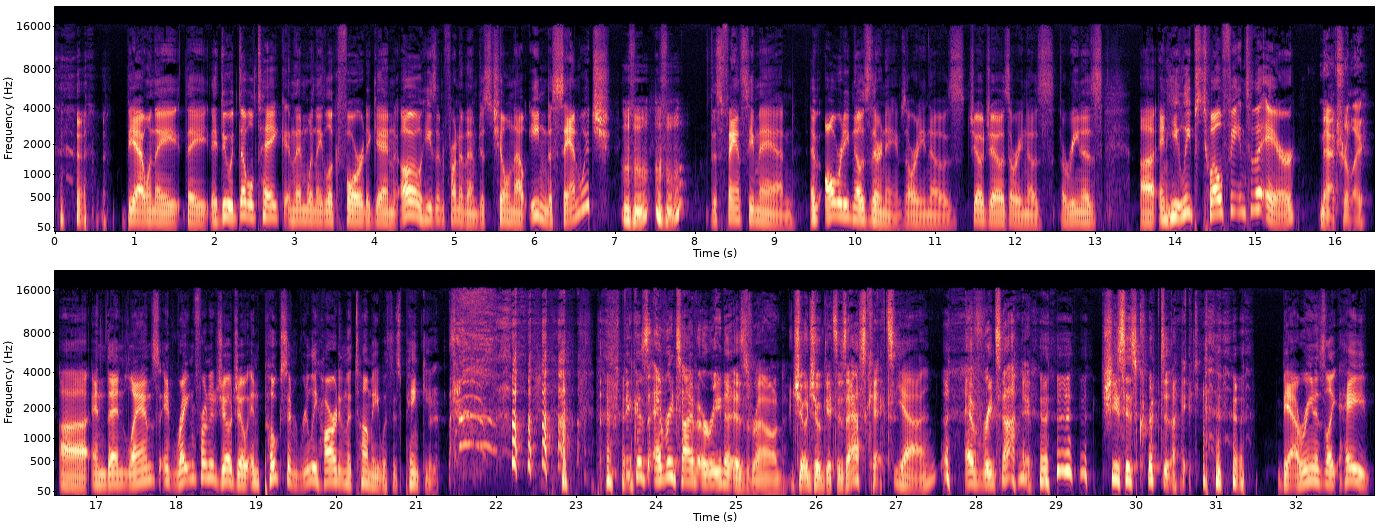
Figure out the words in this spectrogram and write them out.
But yeah, when they they they do a double take, and then when they look forward again, oh, he's in front of them, just chilling out, eating a sandwich. Mm-hmm. Mm-hmm. This fancy man already knows their names. Already knows JoJo's. Already knows Erina's. Uh, and he leaps 12 feet into the air. Naturally. uh, and then lands in, right in front of Jojo and pokes him really hard in the tummy with his pinky. Because every time Erina is around, Jojo gets his ass kicked. Yeah. Every time. She's his kryptonite. Yeah, Erina's like, hey,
